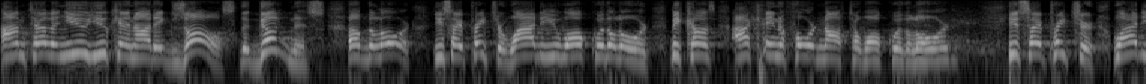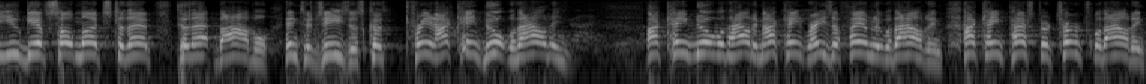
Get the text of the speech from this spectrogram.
I'm telling you, you cannot exhaust the goodness of the Lord. You say, Preacher, why do you walk with the Lord? Because I can't afford not to walk with the Lord. You say, preacher, why do you give so much to that, to that Bible and to Jesus? Because, friend, I can't do it without Him. I can't do it without Him. I can't raise a family without Him. I can't pastor a church without Him.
